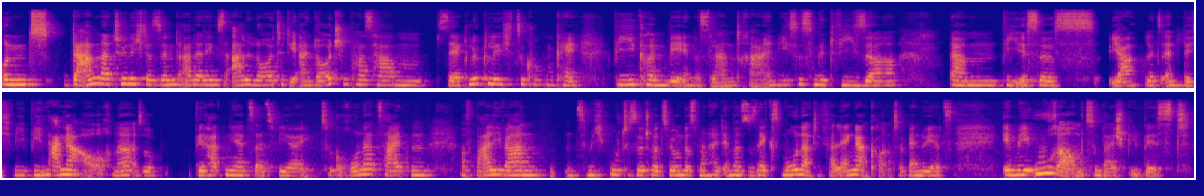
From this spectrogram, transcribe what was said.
Und dann natürlich, da sind allerdings alle Leute, die einen deutschen Pass haben, sehr glücklich zu gucken, okay, wie können wir in das Land rein? Wie ist es mit Visa? Ähm, wie ist es, ja, letztendlich, wie, wie lange auch, ne? Also wir hatten jetzt, als wir zu Corona-Zeiten auf Bali waren, eine ziemlich gute Situation, dass man halt immer so sechs Monate verlängern konnte. Wenn du jetzt im EU-Raum zum Beispiel bist,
